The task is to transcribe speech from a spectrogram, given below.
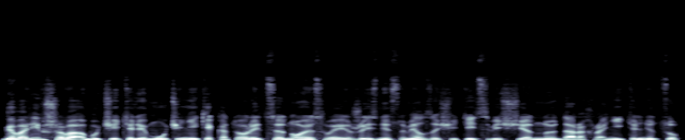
говорившего об учителе-мученике, который ценою своей жизни сумел защитить священную дарохранительницу –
